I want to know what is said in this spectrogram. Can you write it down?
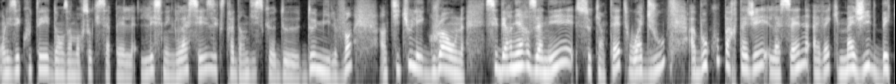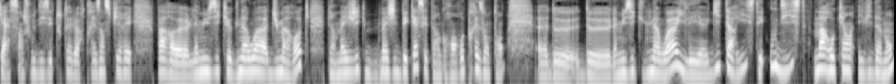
On les écoutait dans un morceau qui s'appelle Listening Glasses, extrait d'un disque de 2020 intitulé Grown. Ces dernières années, ce quintet, Waju, a beaucoup partagé la scène avec Majid Bekas. Hein, je vous disais tout à l'heure, très inspiré par euh, la musique gnawa du Maroc. Eh bien, Majid, Majid Bekas est un grand représentant euh, de, de la musique gnawa. Il est euh, guitariste et oudiste, marocain évidemment.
